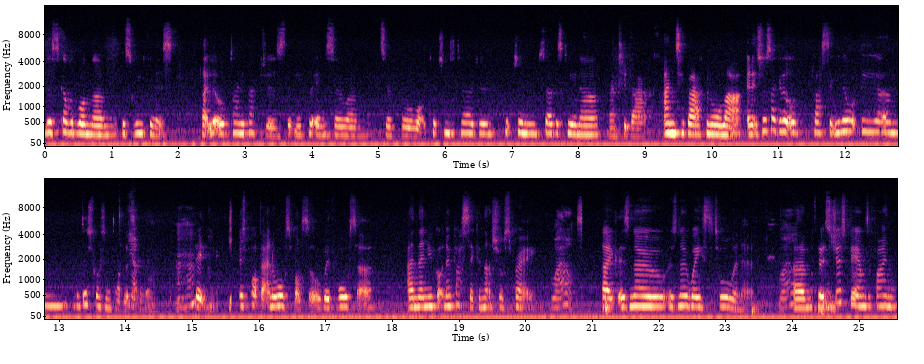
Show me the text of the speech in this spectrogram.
discovered one um, this week, and it's like little tiny packages that you put in. So, um, so for what kitchen detergent, kitchen surface cleaner, Antibac. antibac, and all that. And it's just like a little plastic. You know what the um, the dishwashing tablets Yeah. come in? hmm They, you just pop that in a water bottle with water, and then you've got no plastic, and that's your spray. Wow. Like there's no there's no waste at all in it. Wow. Um, so it's just being able to find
